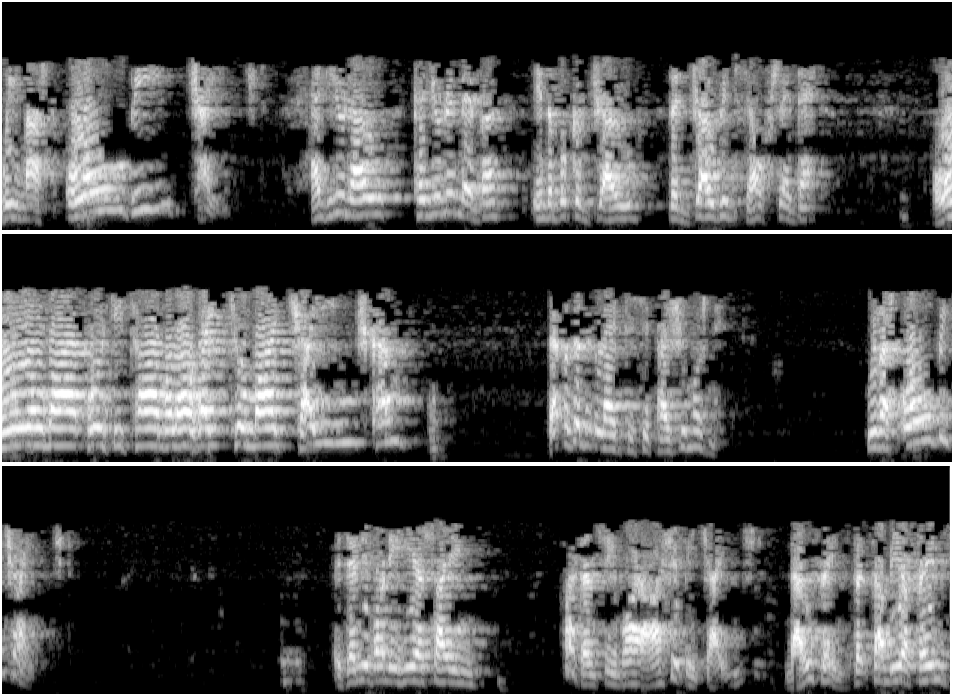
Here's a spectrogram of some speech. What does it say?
We must all be changed. And you know, can you remember in the book of Job that Job himself said that? All my appointed time will I wait till my change come. That was a little anticipation, wasn't it? We must all be changed. Is anybody here saying, I don't see why I should be changed? No, friends, but some of your friends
